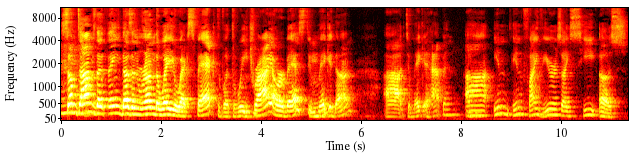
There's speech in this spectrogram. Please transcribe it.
Sometimes the thing doesn't run the way you expect, but we try our best to make it done, uh, to make it happen. Uh, in in five years, I see us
